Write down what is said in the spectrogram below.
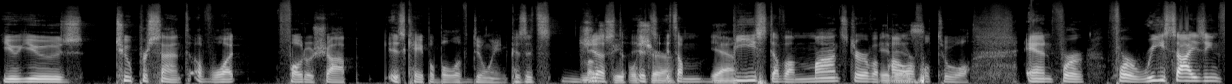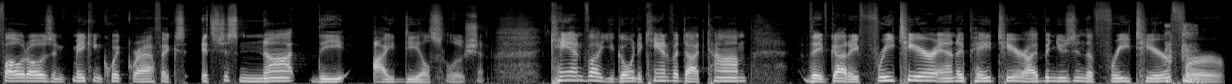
you use 2% of what Photoshop is capable of doing because it's just people, it's, sure. it's a Yeah. beast of a monster of a It is. powerful tool and for for resizing photos and making quick graphics it's just not the ideal solution canva you go into canva.com they've got a free tier and a paid tier i've been using the free tier for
